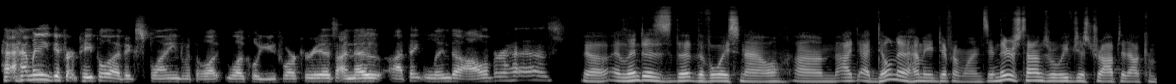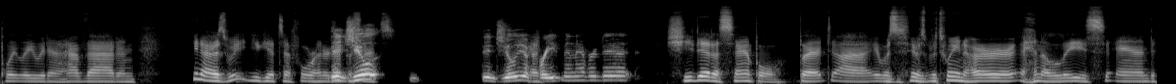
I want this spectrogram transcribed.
How, how many different people have explained what the lo- local youth worker is? I know. I think Linda Oliver has. Yeah, and Linda's the the voice now. Um, I I don't know how many different ones. And there's times where we've just dropped it out completely. We didn't have that, and you know, as we you get to 400 did Julia did Julia Friedman ever do it? She did a sample, but uh, it was it was between her and Elise, and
